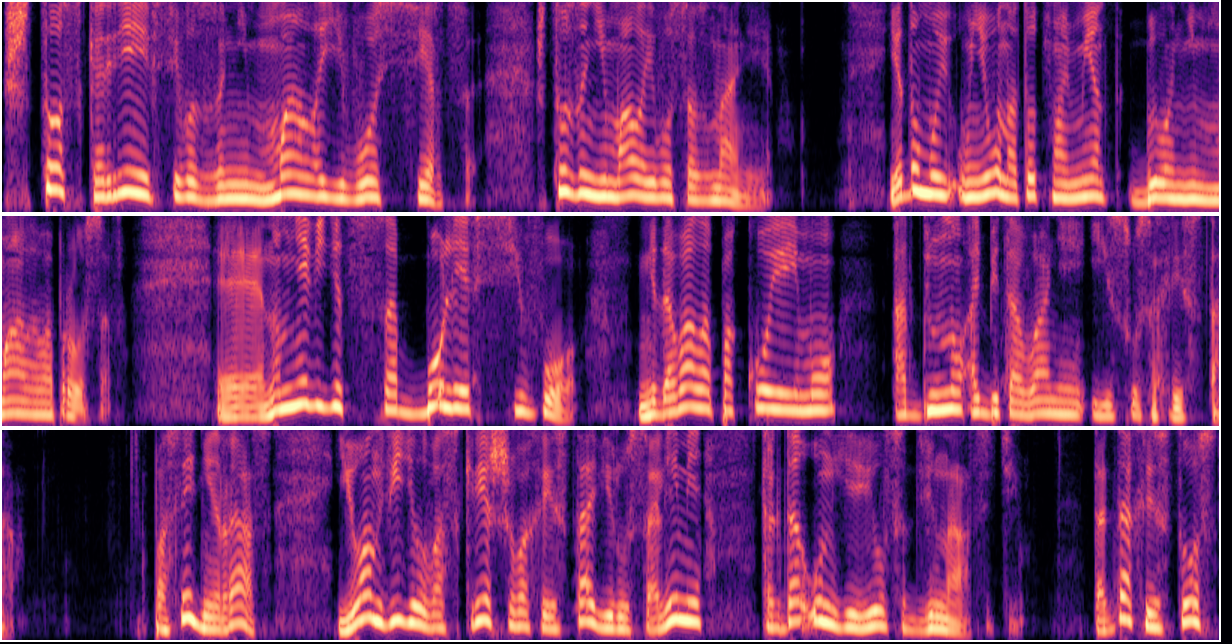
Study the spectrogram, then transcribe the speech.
Что, скорее всего, занимало его сердце? Что занимало его сознание? Я думаю, у него на тот момент было немало вопросов. Э, но мне видится более всего, не давало покоя ему одно обетование Иисуса Христа – Последний раз Иоанн видел воскресшего Христа в Иерусалиме, когда он явился двенадцати. Тогда Христос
